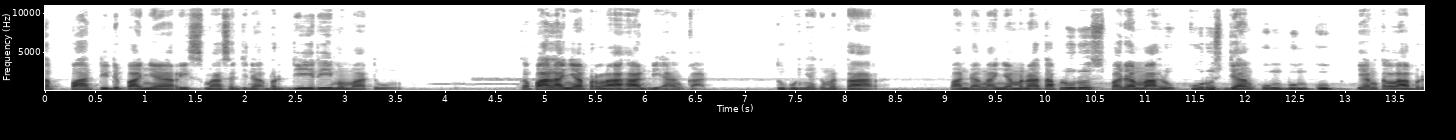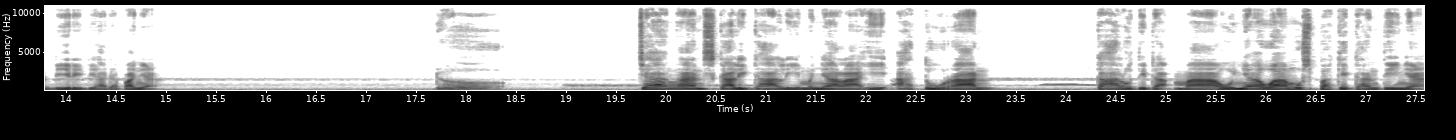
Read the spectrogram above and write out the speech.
tepat di depannya Risma sejenak berdiri mematung. Kepalanya perlahan diangkat, tubuhnya gemetar. Pandangannya menatap lurus pada makhluk kurus jangkung bungkuk yang telah berdiri di hadapannya. Duh, Jangan sekali-kali menyalahi aturan Kalau tidak mau nyawamu sebagai gantinya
